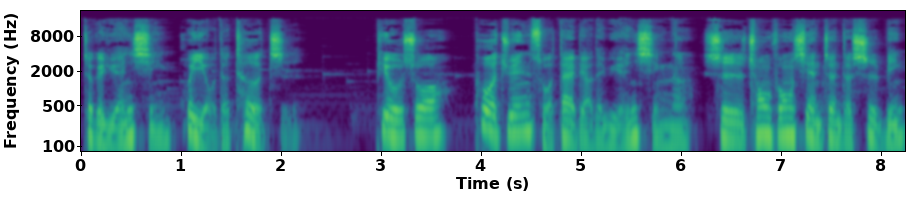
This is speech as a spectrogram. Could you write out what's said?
这个原型会有的特质。譬如说，破军所代表的原型呢，是冲锋陷阵的士兵，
